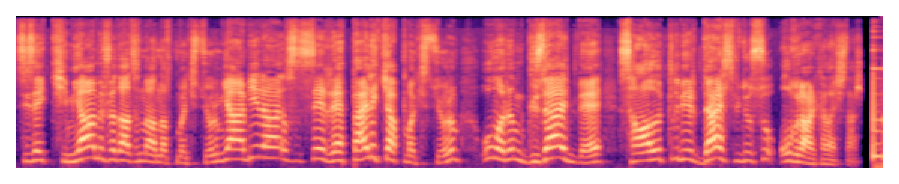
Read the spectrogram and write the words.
size kimya müfredatını anlatmak istiyorum. Yani biraz size rehberlik yapmak istiyorum. Umarım güzel ve sağlıklı bir ders videosu olur arkadaşlar.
